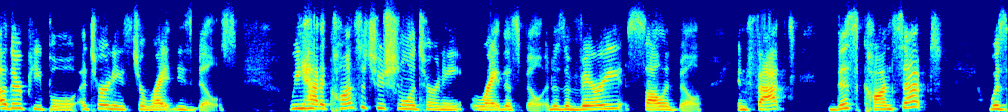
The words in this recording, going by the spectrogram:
other people attorneys to write these bills. We had a constitutional attorney write this bill. It is a very solid bill. In fact this concept was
